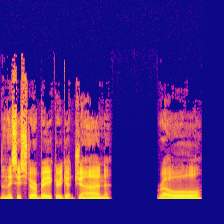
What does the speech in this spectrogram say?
Then they say Star Baker. You got Jon, Rahul,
